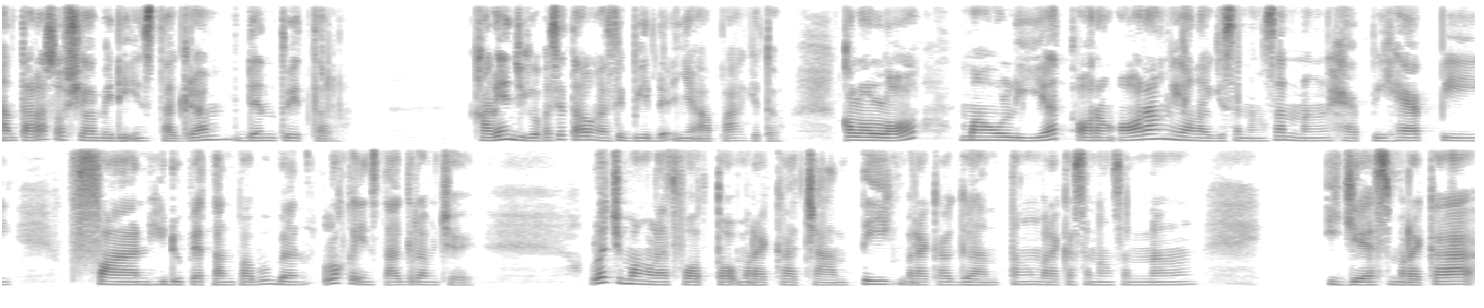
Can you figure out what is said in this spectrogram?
antara sosial media Instagram dan Twitter. Kalian juga pasti tahu gak sih bedanya apa gitu. Kalau lo mau lihat orang-orang yang lagi senang-senang happy happy fun hidupnya tanpa beban lo ke Instagram cuy. Lo cuma ngeliat foto mereka cantik mereka ganteng mereka senang-senang IGS mereka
